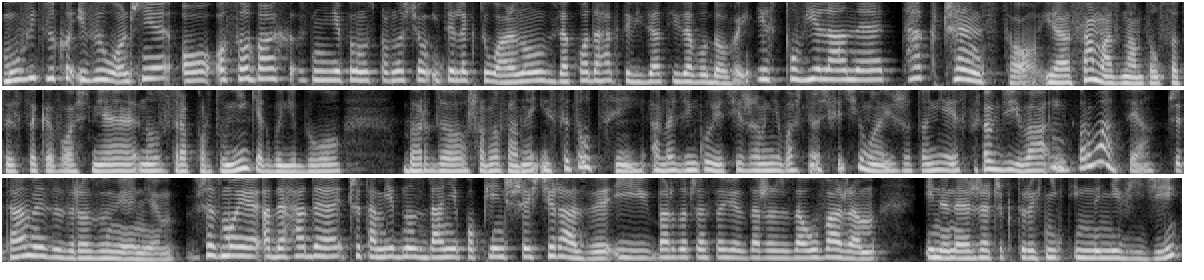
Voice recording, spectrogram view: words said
Mówi tylko i wyłącznie o osobach z niepełnosprawnością intelektualną w zakładach aktywizacji zawodowej. Jest powielane tak często. Ja sama znam tą statystykę właśnie no, z raportu NIK, jakby nie było bardzo szanowanej instytucji, ale dziękuję Ci, że mnie właśnie oświeciłaś, że to nie jest prawdziwa informacja. Czytamy ze zrozumieniem. Przez moje ADHD czytam jedno zdanie po 5-6 razy i bardzo często się zdarza, że zauważam inne rzeczy, których nikt inny nie widzi,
